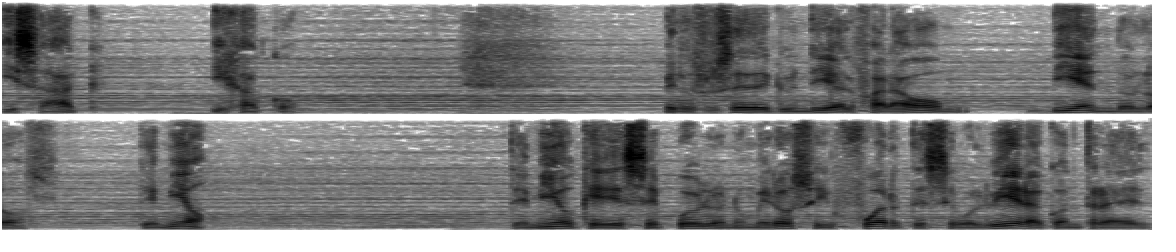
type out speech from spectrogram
Isaac y Jacob. Pero sucede que un día el faraón, viéndolos, temió. Temió que ese pueblo numeroso y fuerte se volviera contra él.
